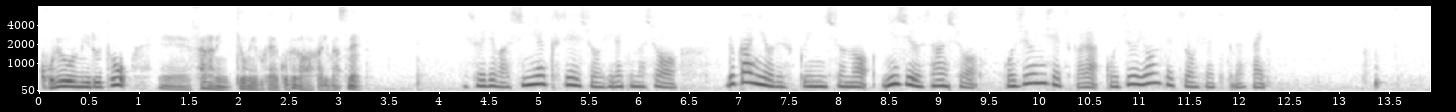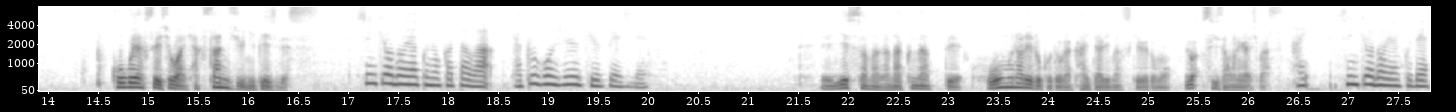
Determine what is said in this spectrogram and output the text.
これを見ると、えー、さらに興味深いことがわかりますね。それでは新約聖書を開きましょう。ルカによる福音書の23章52節から54節をお開きください。口語訳聖書は132ページです。新共同訳の方は159ページです。イエス様が亡くなって葬られることが書いてありますけれども、では、杉さんお願いします。はい。新共同訳で、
